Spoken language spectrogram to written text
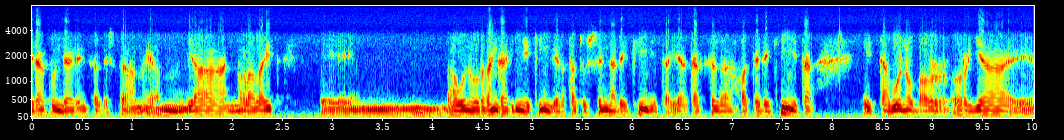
erakundearen zat, ez da, ja nola e, ba, bueno, urdangarinekin gertatu zenarekin, eta ja kartzela joaterekin, eta, eta bueno, ba, hor, hor ja e,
